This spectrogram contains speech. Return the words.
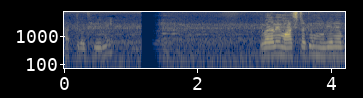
হাতটা ধুয়ে নিই। এবার আমি মাছটাকে মুড়ে নেব।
